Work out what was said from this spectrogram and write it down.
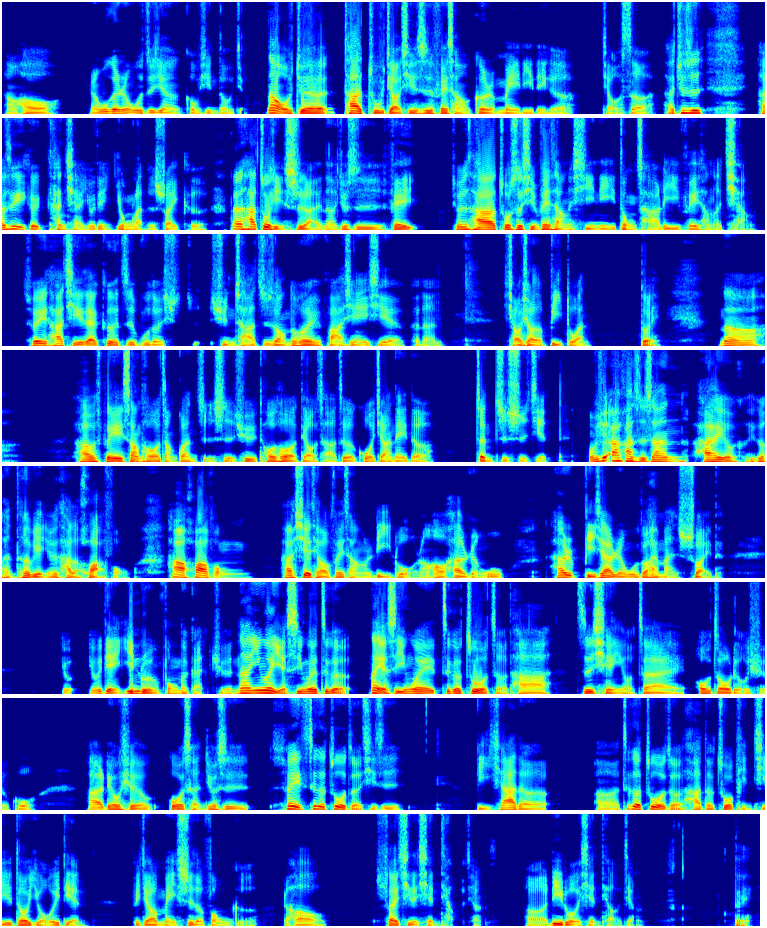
然后人物跟人物之间的勾心斗角，那我觉得他的主角其实是非常有个人魅力的一个角色。他就是他是一个看起来有点慵懒的帅哥，但是他做起事来呢，就是非就是他做事情非常细腻，洞察力非常的强。所以他其实，在各自部的巡查之中，都会发现一些可能小小的弊端。对，那他被上头的长官指示去偷偷的调查这个国家内的政治事件。我觉得阿卡十三他还有一个很特别，就是他的画风，他的画风，他的线条非常利落，然后他的人物，他笔下人物都还蛮帅的，有有一点英伦风的感觉。那因为也是因为这个，那也是因为这个作者他。之前有在欧洲留学过，啊，留学的过程就是，所以这个作者其实笔下的呃，这个作者他的作品其实都有一点比较美式的风格，然后帅气的线条这样子，呃，利落线条这样。对，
